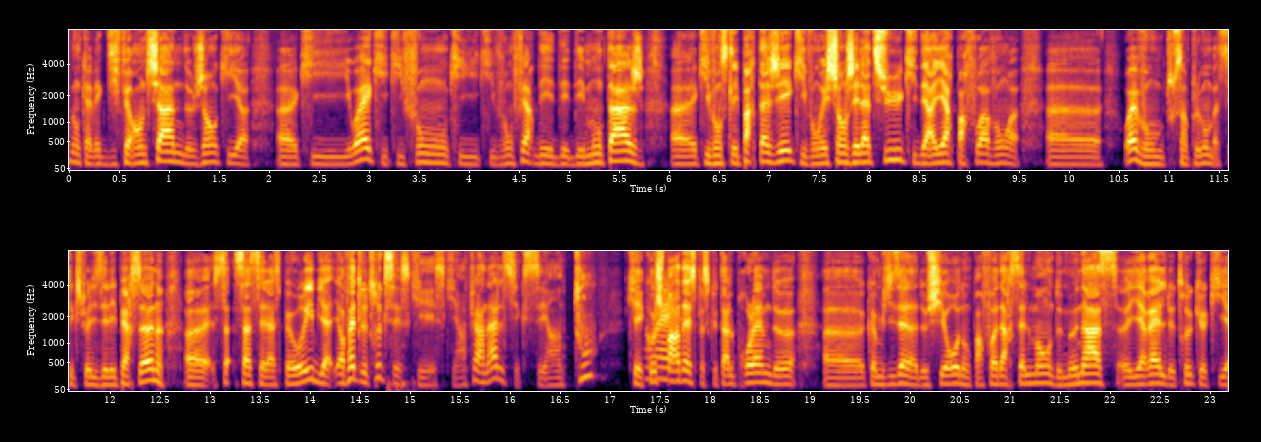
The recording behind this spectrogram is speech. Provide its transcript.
donc avec différentes chaînes de gens qui, qui, ouais, qui, qui font, qui, qui vont faire des, des- montages, euh, qui vont se les partager, qui vont échanger là-dessus, qui derrière parfois vont, euh, ouais, vont tout simplement bah, sexualiser les personnes. Euh, ça, c'est l'aspect horrible. En fait, le truc, c'est ce ce qui est infernal, c'est que c'est un tout qui est Ouais. cauchemardesque parce que tu as le problème de, euh, comme je disais, là, de Chiro, donc parfois d'harcèlement, de menaces euh, IRL, de trucs qui,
